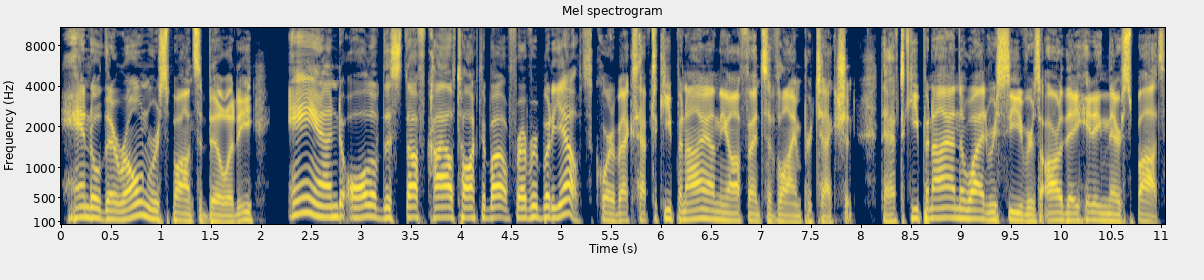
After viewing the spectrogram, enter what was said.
handle their own responsibility and all of the stuff Kyle talked about for everybody else. Quarterbacks have to keep an eye on the offensive line protection. They have to keep an eye on the wide receivers. Are they hitting their spots?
